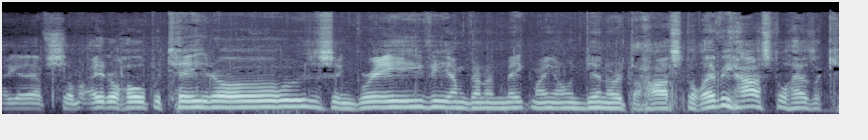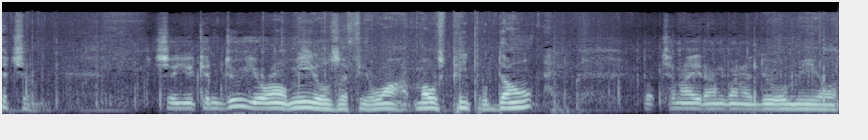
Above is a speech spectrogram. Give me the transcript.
I have some Idaho potatoes and gravy. I'm to make my own dinner at the hostel. Every hostel has a kitchen, so you can do your own meals if you want. Most people don't, but tonight I'm to do a meal.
